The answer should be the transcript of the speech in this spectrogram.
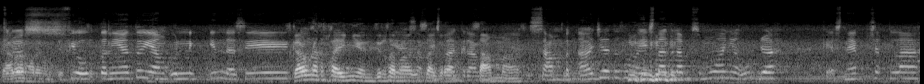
jarang terus orang filternya tuh yang unik gitu nggak sih? Sekarang udah tersaingi anjir sama, Iya, Instagram. sama sih. Sambet aja tuh sama Instagram semuanya udah. Kayak Snapchat lah.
